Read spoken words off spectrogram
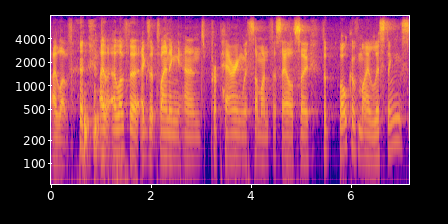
I love. I, I, love the exit planning and preparing with someone for sale. So the bulk of my listings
